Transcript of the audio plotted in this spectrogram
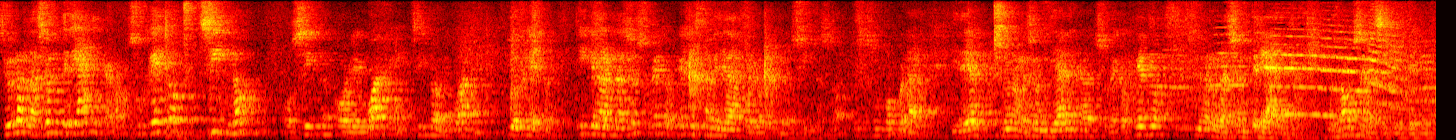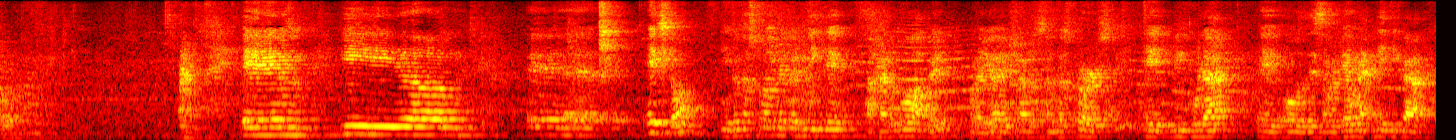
sino una relación triálica, ¿no? sujeto-signo, o signo, o lenguaje, signo, lenguaje y objeto. Y que la relación sujeto-objeto está mediada por los siglos. ¿no? Esa es un poco la idea de una relación diálica, sujeto-objeto, y una relación triálica. Nos vamos a la siguiente, por favor. Ah, eh, y um, eh, esto y entonces esto me permite a Carlos Apple, por ayuda de Charles Sanders Peirce, eh, vincular eh, o desarrollar una crítica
